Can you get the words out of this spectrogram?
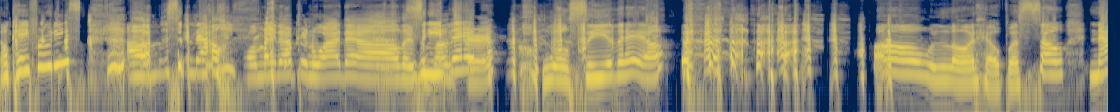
Okay, fruities? Um, so now we'll meet up in Waddell. There's See a bunker. there. we'll see you there. oh, Lord help us. So now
